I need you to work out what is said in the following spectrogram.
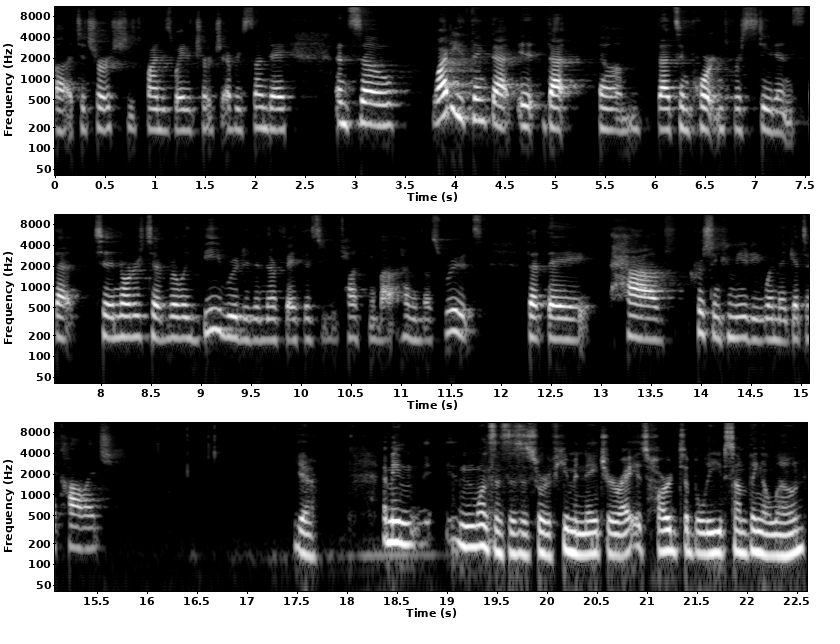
uh, to church. He'd find his way to church every Sunday. And so, why do you think that it that um, that's important for students that to in order to really be rooted in their faith, as you were talking about having those roots, that they have Christian community when they get to college? Yeah. I mean, in one sense, this is sort of human nature, right? It's hard to believe something alone.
